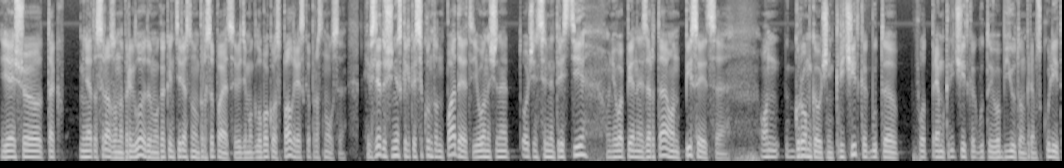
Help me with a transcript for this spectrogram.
Я еще так меня это сразу напрягло, я думаю, как интересно он просыпается. Видимо, глубоко спал, резко проснулся. И в следующие несколько секунд он падает, его начинает очень сильно трясти, у него пена изо рта, он писается, он громко очень кричит, как будто вот прям кричит, как будто его бьют, он прям скулит.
